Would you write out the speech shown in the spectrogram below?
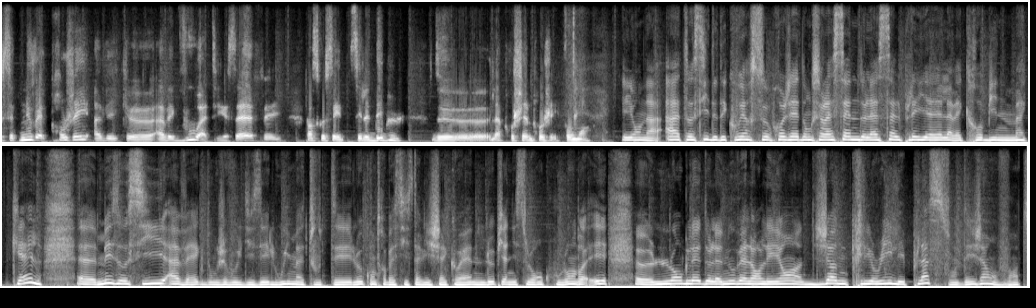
cette nouvelle projet avec avec vous à TSF, parce que c'est le début de la prochaine projet pour moi. Et on a hâte aussi de découvrir ce projet donc sur la scène de la salle Playel avec Robin McKell, euh, mais aussi avec, donc je vous le disais, Louis Matouté, le contrebassiste Avishai Cohen, le pianiste Laurent Coulondre et euh, l'anglais de la Nouvelle-Orléans John Cleary. Les places sont déjà en vente.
